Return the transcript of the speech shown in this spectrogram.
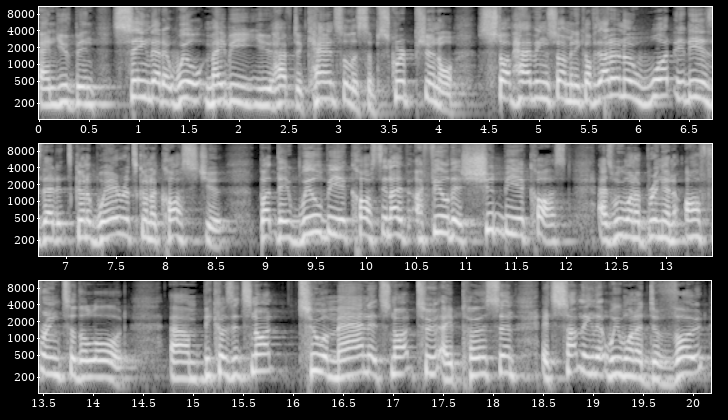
and you've been seeing that it will, maybe you have to cancel a subscription or stop having so many coffees. I don't know what it is that it's going to, where it's going to cost you, but there will be a cost. And I, I feel there should be a cost as we want to bring an offering to the Lord um, because it's not to a man, it's not to a person. It's something that we want to devote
